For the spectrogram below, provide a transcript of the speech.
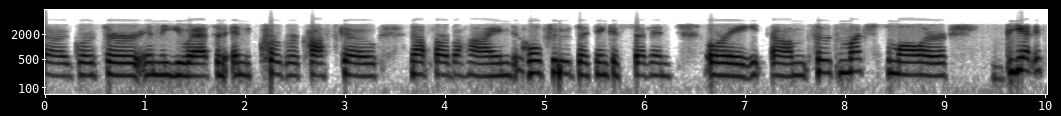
uh, grocer in the U.S. and, and Kroger, Costco, not far behind, Whole Foods I think is seven or eight. Um, so it's much smaller yet it's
